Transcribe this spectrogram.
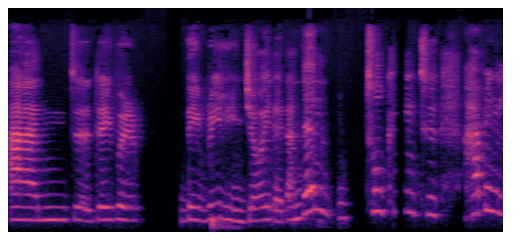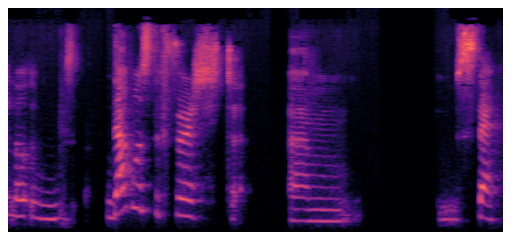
and uh, they were they really enjoyed it. And then talking to having that was the first um, step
